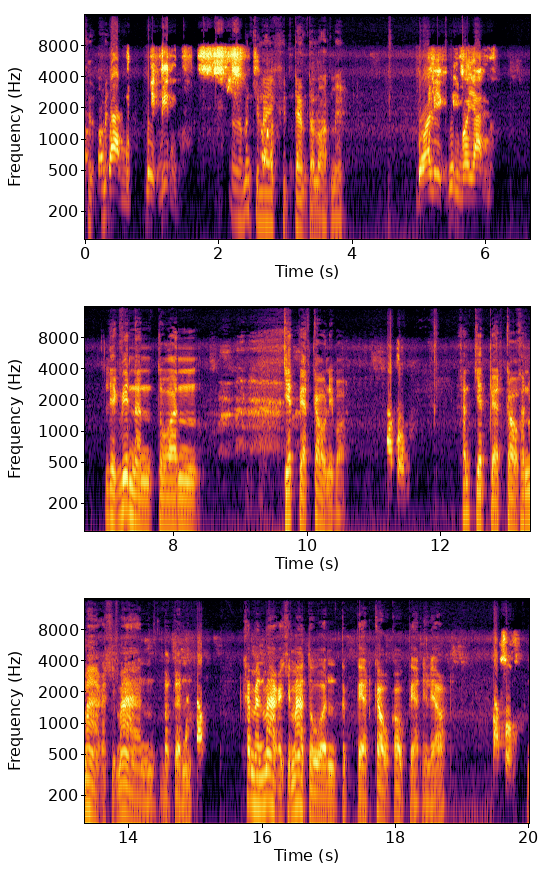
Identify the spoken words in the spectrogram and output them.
คือมันด้านเลขวินเออมันกี่ไล่ขึ้นแต้มตลอดไหมบอกว่าเลขวินบ่ยันเลขวินนั่นตัวเจ็ดแปดเก้านี่บ่ครับผม ขั้นเจ็ดแปดเก้าขั้นมากกับขีมาอันบักเกินครับขั้นแมันมากกับขีมาตัวแปดเก้าเก้าแปดนี่แหล้วครับผมเล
